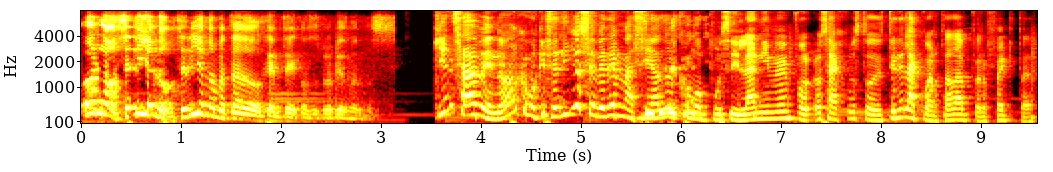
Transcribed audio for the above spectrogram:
No, no, Cedillo no. Cedillo no ha matado gente con sus propias manos. ¿Quién sabe, no? Como que Cedillo se ve demasiado como pusilánime. Por, o sea, justo, tiene la coartada perfecta.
